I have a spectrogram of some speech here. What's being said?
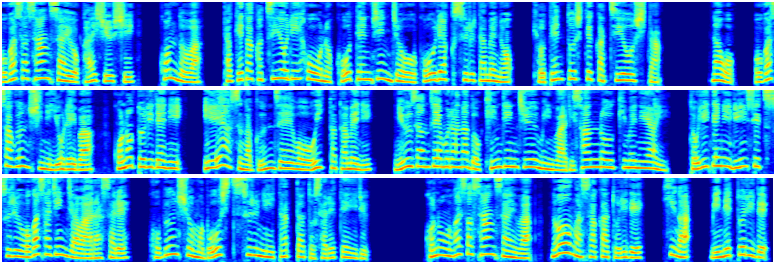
小笠山祭を改修し、今度は武田勝頼法の高天神城を攻略するための拠点として活用した。なお、小笠軍師によれば、この砦に家康が軍勢を置いたために、入山勢村など近隣住民は離散の浮き目に遭い、砦に隣接する小笠神社は荒らされ、古文書も防出するに至ったとされている。この小笠山祭は、脳が坂鳥で、火が峰鳥で、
